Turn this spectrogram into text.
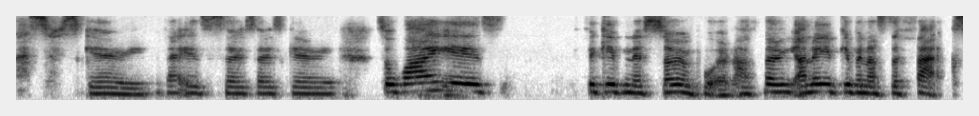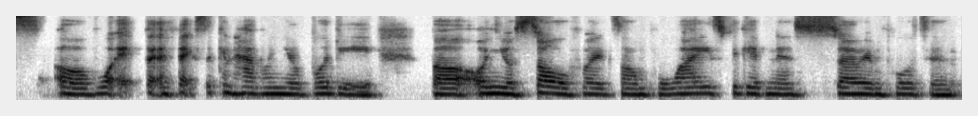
that's so scary. That is so so scary. So why is forgiveness so important? I know I know you've given us the facts of what it, the effects it can have on your body, but on your soul, for example, why is forgiveness so important?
